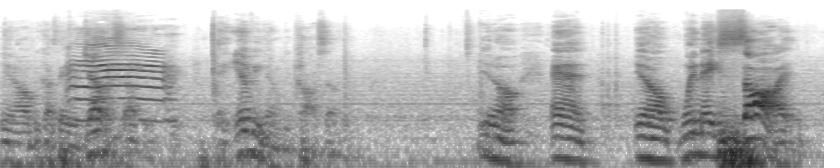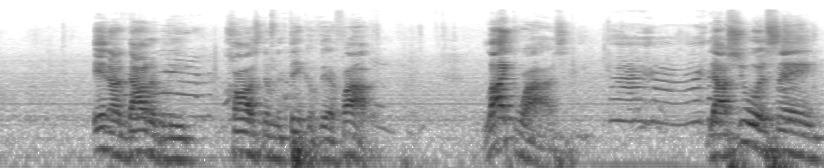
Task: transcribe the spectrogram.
you know, because they were jealous of it. They envied him because of it you know, and you know when they saw it, it undoubtedly caused them to think of their father. Likewise, Yahshua is saying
